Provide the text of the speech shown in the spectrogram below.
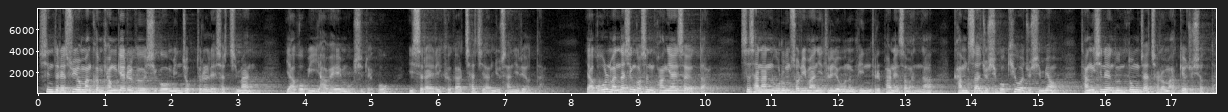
신들의 수요만큼 경계를 그으시고 민족들을 내셨지만 야곱이 야훼의 몫이 되고 이스라엘이 그가 차지한 유산이 되었다. 야곱을 만나신 것은 광야에서였다. 스산한 울음소리만이 들려오는 빈 들판에서 만나 감싸주시고 키워주시며 당신의 눈동자처럼 아껴주셨다.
